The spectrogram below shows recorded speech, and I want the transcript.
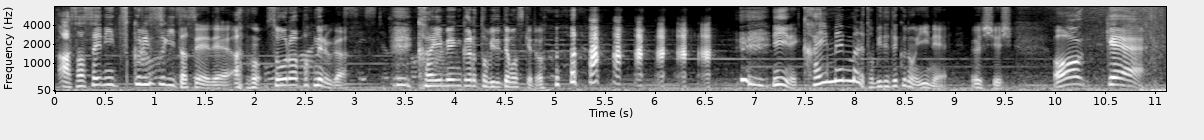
浅瀬に作りすぎたせいであのソーラーパネルが 海面から飛び出てますけど。いいね。海面まで飛び出てくのいいね。よしよし。オッケー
